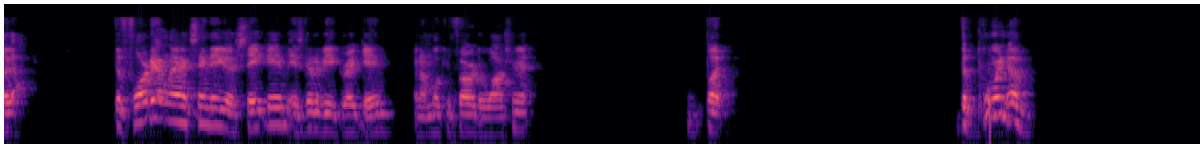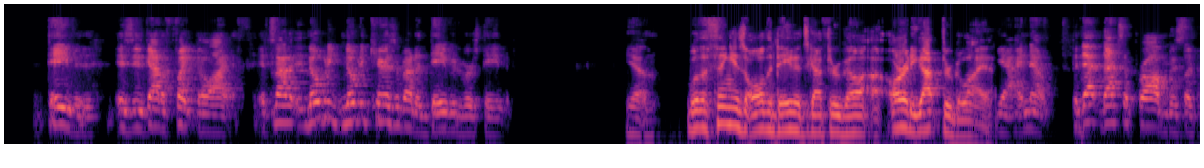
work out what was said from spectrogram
Like the Florida Atlantic San Diego State game is going to be a great game, and I'm looking forward to watching it. But the point of David is he's got to fight Goliath. It's not nobody. Nobody cares about a David versus David. Yeah. Well, the thing is, all the Davids got through Goli- already got through Goliath. Yeah, I know, but that that's the problem. Is like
